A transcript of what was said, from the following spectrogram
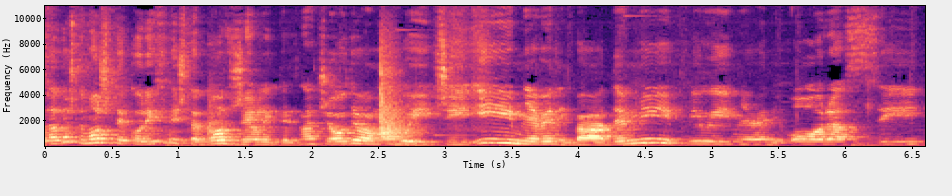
zato što možete koristiti šta god želite. Znači ovdje vam mogu ići i mljeveni bademi ili mljeveni orasi,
